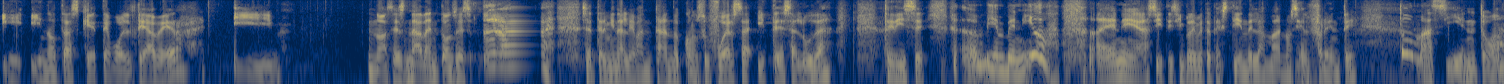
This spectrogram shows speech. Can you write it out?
y, y notas que te voltea a ver y no haces nada, entonces ¡ah! se termina levantando con su fuerza y te saluda, te dice ah, bienvenido a Eneas y te simplemente te extiende la mano hacia el frente. Toma asiento.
